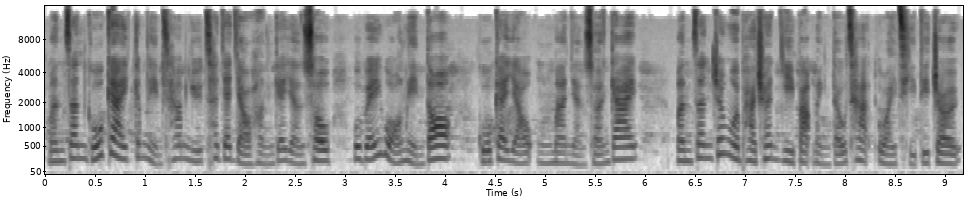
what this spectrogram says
民陣估計今年參與七一遊行嘅人數會比往年多，估計有五萬人上街。民陣將會派出二百名糾察維持秩序，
